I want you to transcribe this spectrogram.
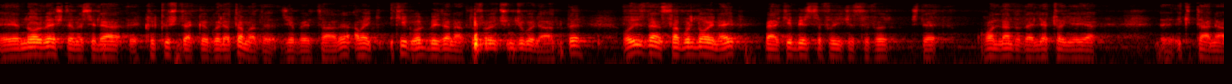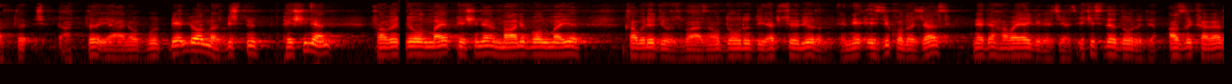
Ee, Norveç de mesela 43 dakika gol atamadı Cebel Tarık ama iki gol birden attı. Sonra üçüncü golü attı. O yüzden sabırlı oynayıp belki 1-0, 2-0 işte Hollanda'da Letonya'ya e, iki tane attı. attı. Yani bu belli olmaz. Biz peşinen favori olmayı, peşinen mağlup olmayı kabul ediyoruz bazen. O doğru değil. Hep söylüyorum. E, ne ezik olacağız ne de havaya gireceğiz. İkisi de doğru değil. Azı karar,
